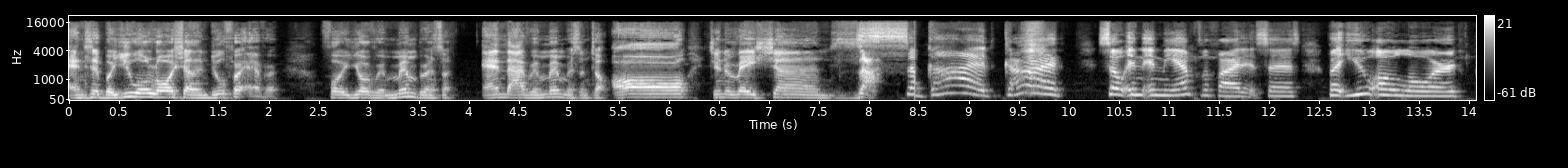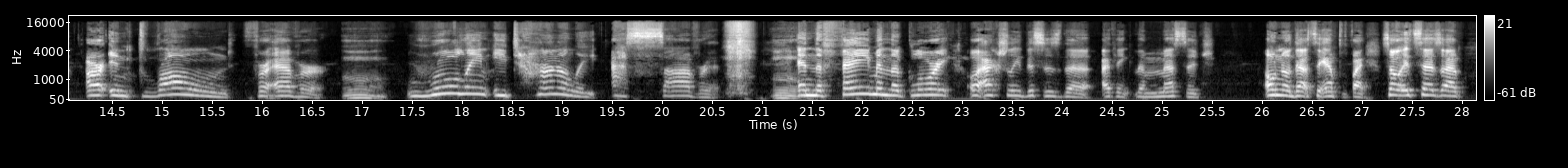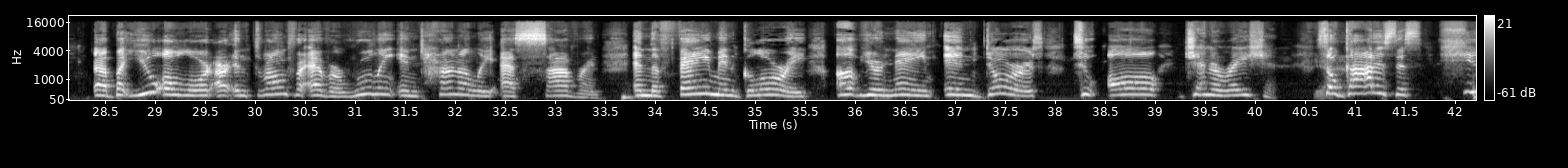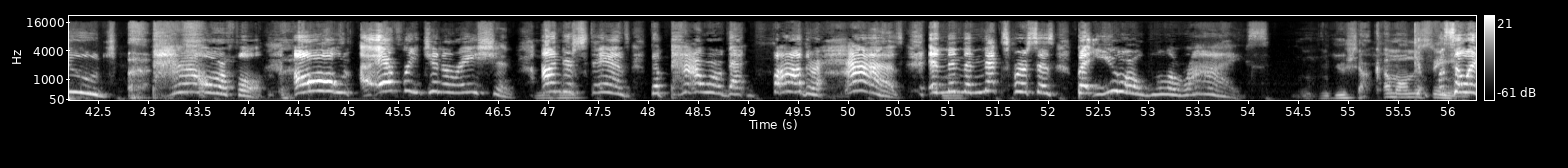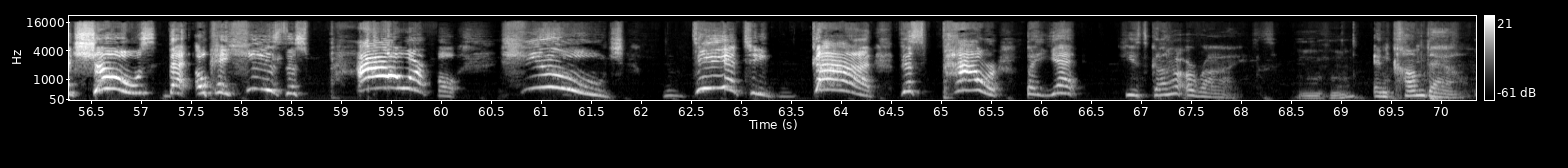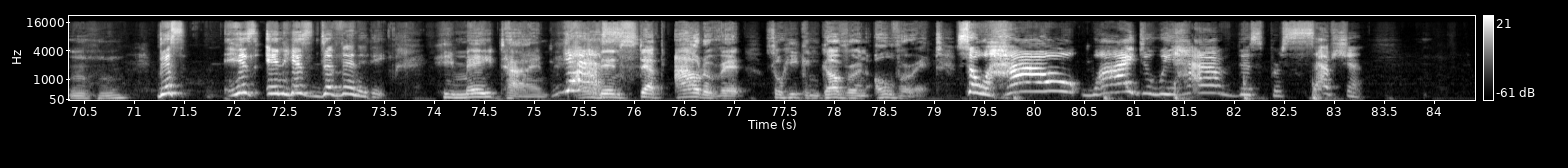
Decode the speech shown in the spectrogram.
and said, but you, O Lord, shall endure forever, for your remembrance and thy remembrance unto all generations. So God, God. So in in the amplified it says, "But you, O Lord, are enthroned forever, Mm, ruling eternally as sovereign." mm. And the fame and the glory. Oh, actually, this is the I think the message. Oh no, that's the amplified. So it says, uh, uh, but you, O Lord, are enthroned forever, ruling internally as sovereign, and the fame and glory of your name endures to all generation. So God is this huge, powerful, all every generation Mhm. understands the power that Father has. And then the next verse says, But you will arise. You shall come on the scene. So it shows that, okay, He is this powerful, huge deity, God, this power, but yet He's gonna arise Mhm. and come down. Mhm. This his in his divinity. He made time Yes. and then stepped out of it so he can govern over it. So how why do we have this perception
